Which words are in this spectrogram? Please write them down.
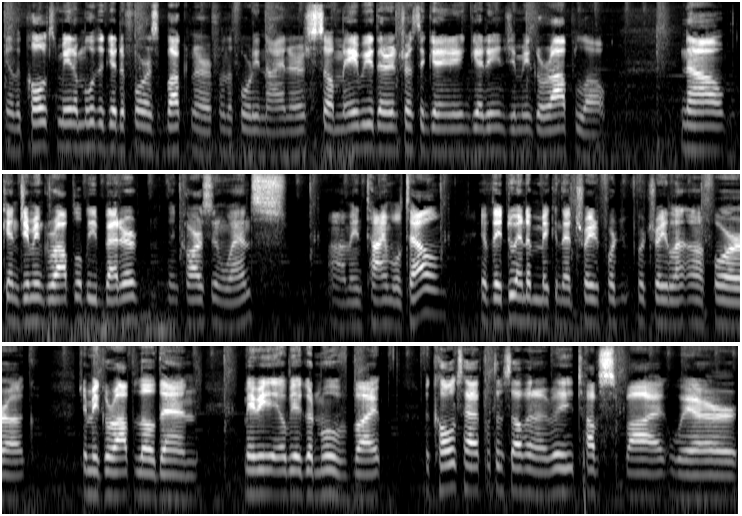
You know, the Colts made a move to get DeForest Buckner from the 49ers, so maybe they're interested in getting, getting Jimmy Garoppolo. Now, can Jimmy Garoppolo be better than Carson Wentz? I mean, time will tell. If they do end up making that trade for for trade uh, for uh, Jimmy Garoppolo, then maybe it'll be a good move. But the Colts have put themselves in a really tough spot where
